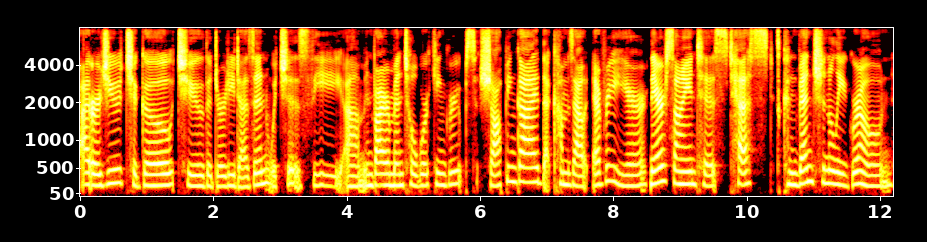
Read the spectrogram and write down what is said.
I urge you to go to the Dirty Dozen, which is the um, environmental working group's shopping guide that comes out every year. Their scientists test conventionally grown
